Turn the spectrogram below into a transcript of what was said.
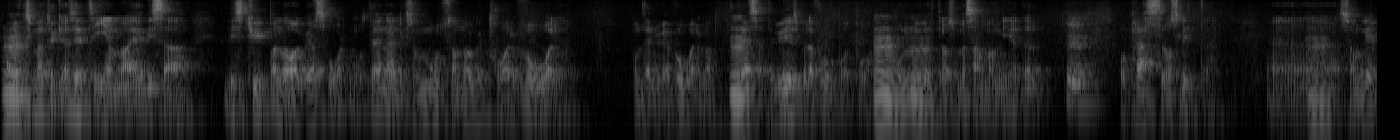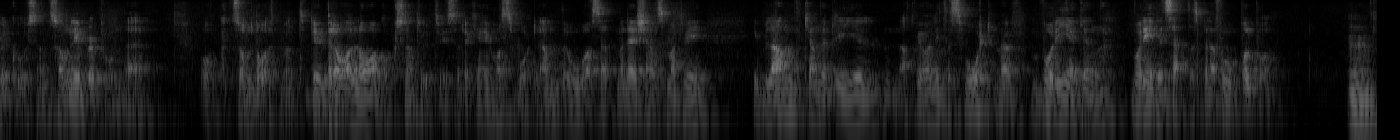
Mm. Jag, liksom, jag tycker jag ser ett tema i vissa viss typ av lag vi har svårt mot. Det är när liksom motståndarlaget tar vår, om det nu är vår, men Mm. det sättet vi vill spela fotboll på Mm, och mm. möter oss med samma medel Mm. och pressar oss lite. Eh, Mm. Som Leverkusen, som Liverpool där, och som Dortmund. Det är bra lag också naturligtvis och det kan ju vara svårt ändå oavsett. Men det känns som att vi ibland kan det bli att vi har lite svårt med vår egen, vår eget sätt att spela fotboll på. Mm.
